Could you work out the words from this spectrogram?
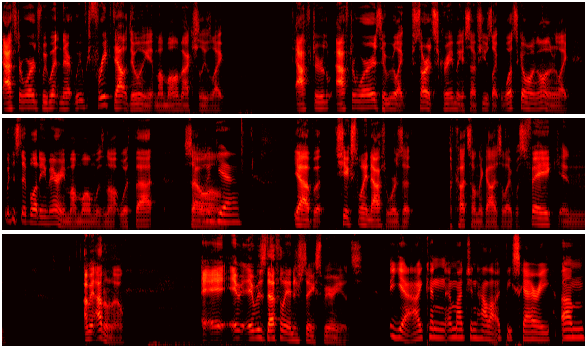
Afterwards, we went in there. We freaked out doing it. My mom actually was like, after afterwards, and we were like started screaming and stuff. She was like, "What's going on?" And we're like, "We just did Bloody Mary." And my mom was not with that. So um, yeah. yeah, but she explained afterwards that the cuts on the guy's leg was fake, and I mean, I don't know. It, it, it was definitely an interesting experience. Yeah, I can imagine how that would be scary. Um,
